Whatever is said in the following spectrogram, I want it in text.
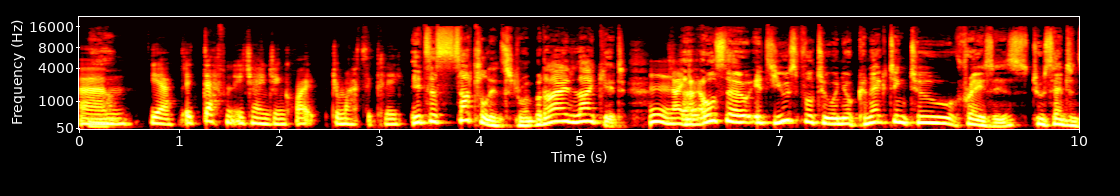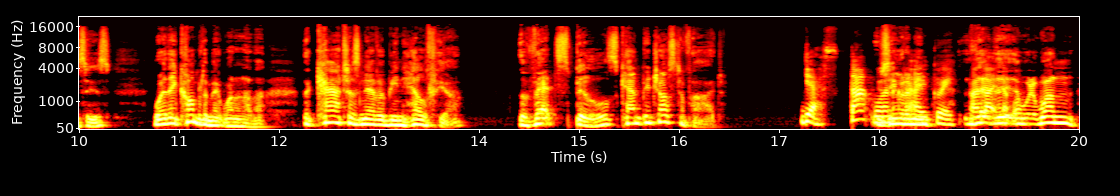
Um, yeah, it's definitely changing quite dramatically. It's a subtle instrument, but I like it. Mm, I. Uh, also, it's useful too when you're connecting two phrases, two sentences, where they complement one another. The cat has never been healthier. The vet's bills can be justified. Yes, that You one I mean? agree. I The- like the- that one.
